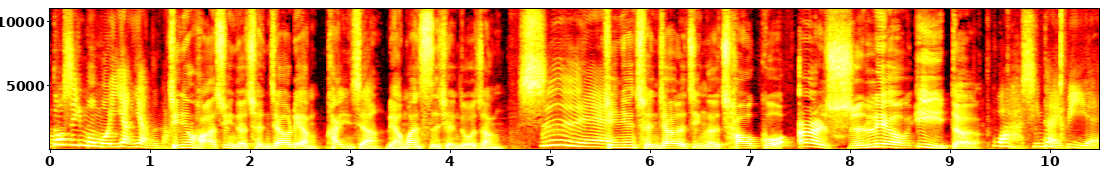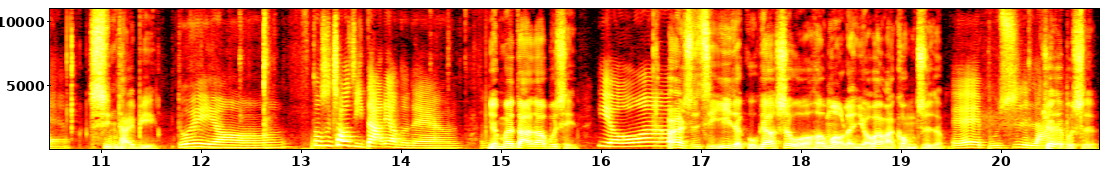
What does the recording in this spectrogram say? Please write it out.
都是一模模一样样的呢。今天华讯的成交量看一下，两万四千多张。是耶，今天成交的金额超过二十六亿的哇，新台币耶。新台币，对呀、都是超级大量的呢。有没有大到不行？有啊，二十几亿的股票是我和某人有办法控制的，哎、不是啦，绝对不是。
